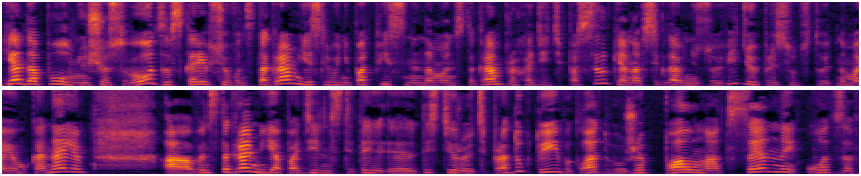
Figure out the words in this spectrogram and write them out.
Я дополню еще свой отзыв, скорее всего, в Инстаграм. Если вы не подписаны на мой Инстаграм, проходите по ссылке, она всегда внизу видео присутствует на моем канале. А в Инстаграме я по отдельности э, тестирую эти продукты и выкладываю уже полноценный отзыв.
